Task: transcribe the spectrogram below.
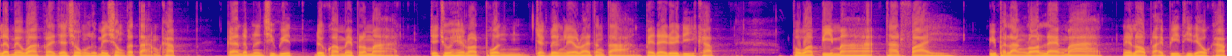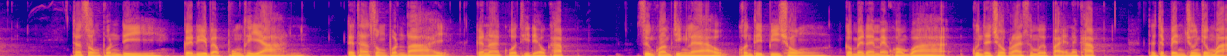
และไม่ว่าใครจะชงหรือไม่ชงก็ตามครับ การดำเนินชีวิตด้วยความไม่ประมาท จะช่วยให้รอดพ้นจากเรื่องเลวร้ายต่างๆ ไปได้ด้วยดีครับ เพราะว่าปีม้าธาตุไฟ มีพลังร้อนแรงมาก ในรอบหลายปีทีเดียวครับ ถ้าส่งผลดีก็ดีแบบพุ่งทะยาน แต่ถ้าส่งผลร้ายก็น่ากลัวทีเดียวครับ ซึ่งความจริงแล้วคนที่ปีชงก็ไม่ได้หมายความว่าคุณจะโชคร้ายเสมอไปนะครับ แต่จะเป็นช่วงจังหวะ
